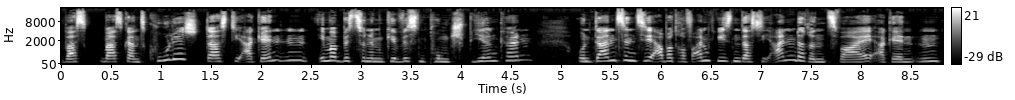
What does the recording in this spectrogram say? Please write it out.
was, was ganz cool ist, dass die Agenten immer bis zu einem gewissen Punkt spielen können. Und dann sind sie aber darauf angewiesen, dass die anderen zwei Agenten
